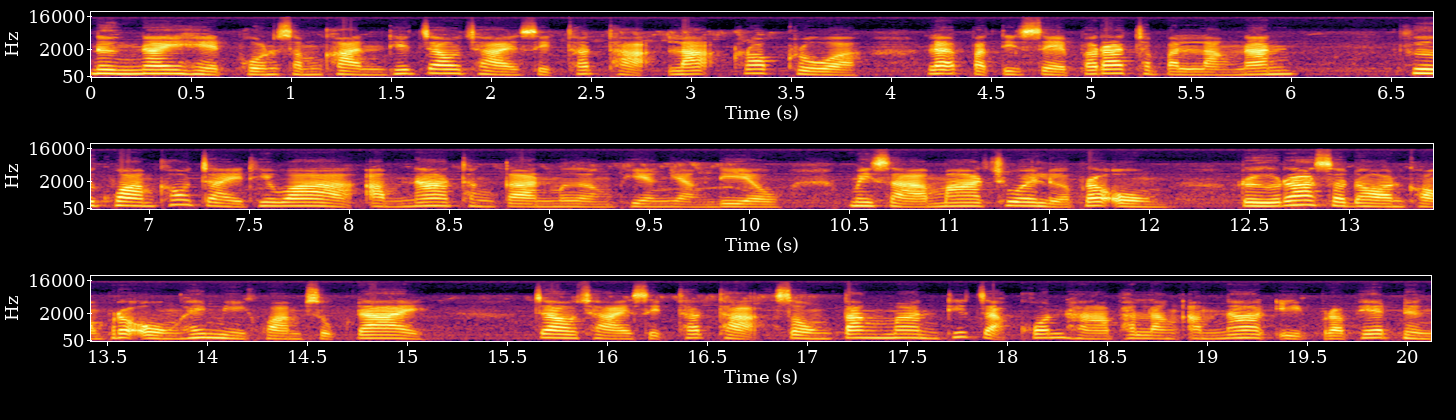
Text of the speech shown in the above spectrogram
หนึ่งในเหตุผลสำคัญที่เจ้าชายสิทธัตถะละครอบครัว และปฏิเสธพระราชบัลลังก์นั้น คือความเข้าใจที่ว่าอำนาจทางการเมืองเพียงอย่างเดียว ไม่สามารถช่วยเหลือพระองค์ หรือราษฎรของพระองค์ให้มีความสุขได้เจ้าชายสิทธัตถะทรงตั้งมั่นที่จะค้นหาพลังอำนาจอีกประเภทหนึ่ง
